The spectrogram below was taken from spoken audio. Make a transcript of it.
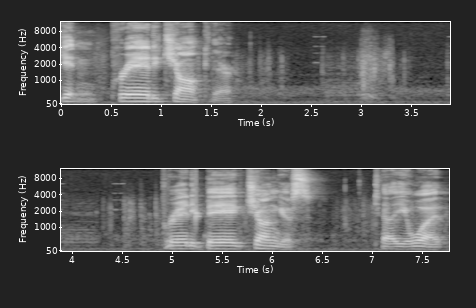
getting pretty chonk there. Pretty big chungus. Tell you what.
